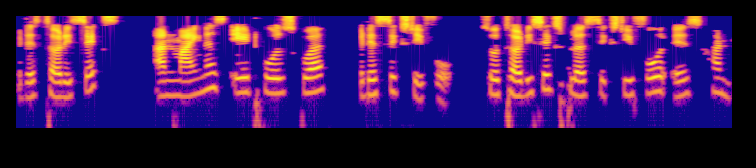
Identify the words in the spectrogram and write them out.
it is 36 and minus 8 whole square, it is 64. So 36 plus 64 is 100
